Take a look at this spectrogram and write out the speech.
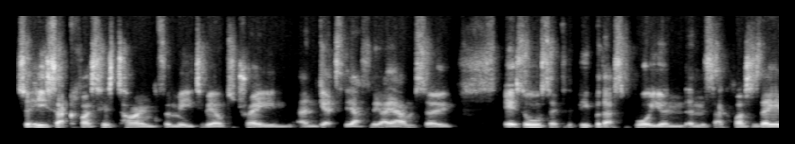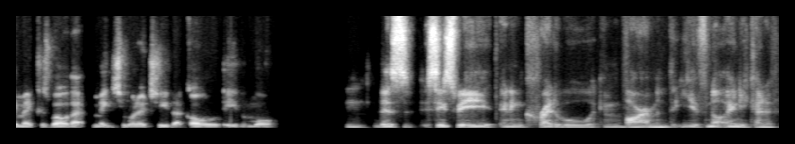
so he sacrificed his time for me to be able to train and get to the athlete I am so it's also for the people that support you and, and the sacrifices they make as well that makes you want to achieve that goal even more. There's it seems to be an incredible environment that you've not only kind of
